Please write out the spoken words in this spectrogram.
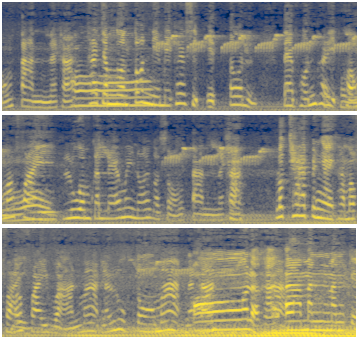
2 ตันนะคะ อ๋อถ้าจำนวนต้นเนี่ยมีแค่ 11 ต้น แต่ผลผลิตของมะไฟโอ้โห รวมกันแล้วไม่น้อยกว่า 2 ตันนะคะค่ะรสชาติเป็นไงคะมะไฟมะไฟหวานมากแล้วลูกโตมากนะอ๋อคะ เหรอคะค่ะ อ่ามันมันจะ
